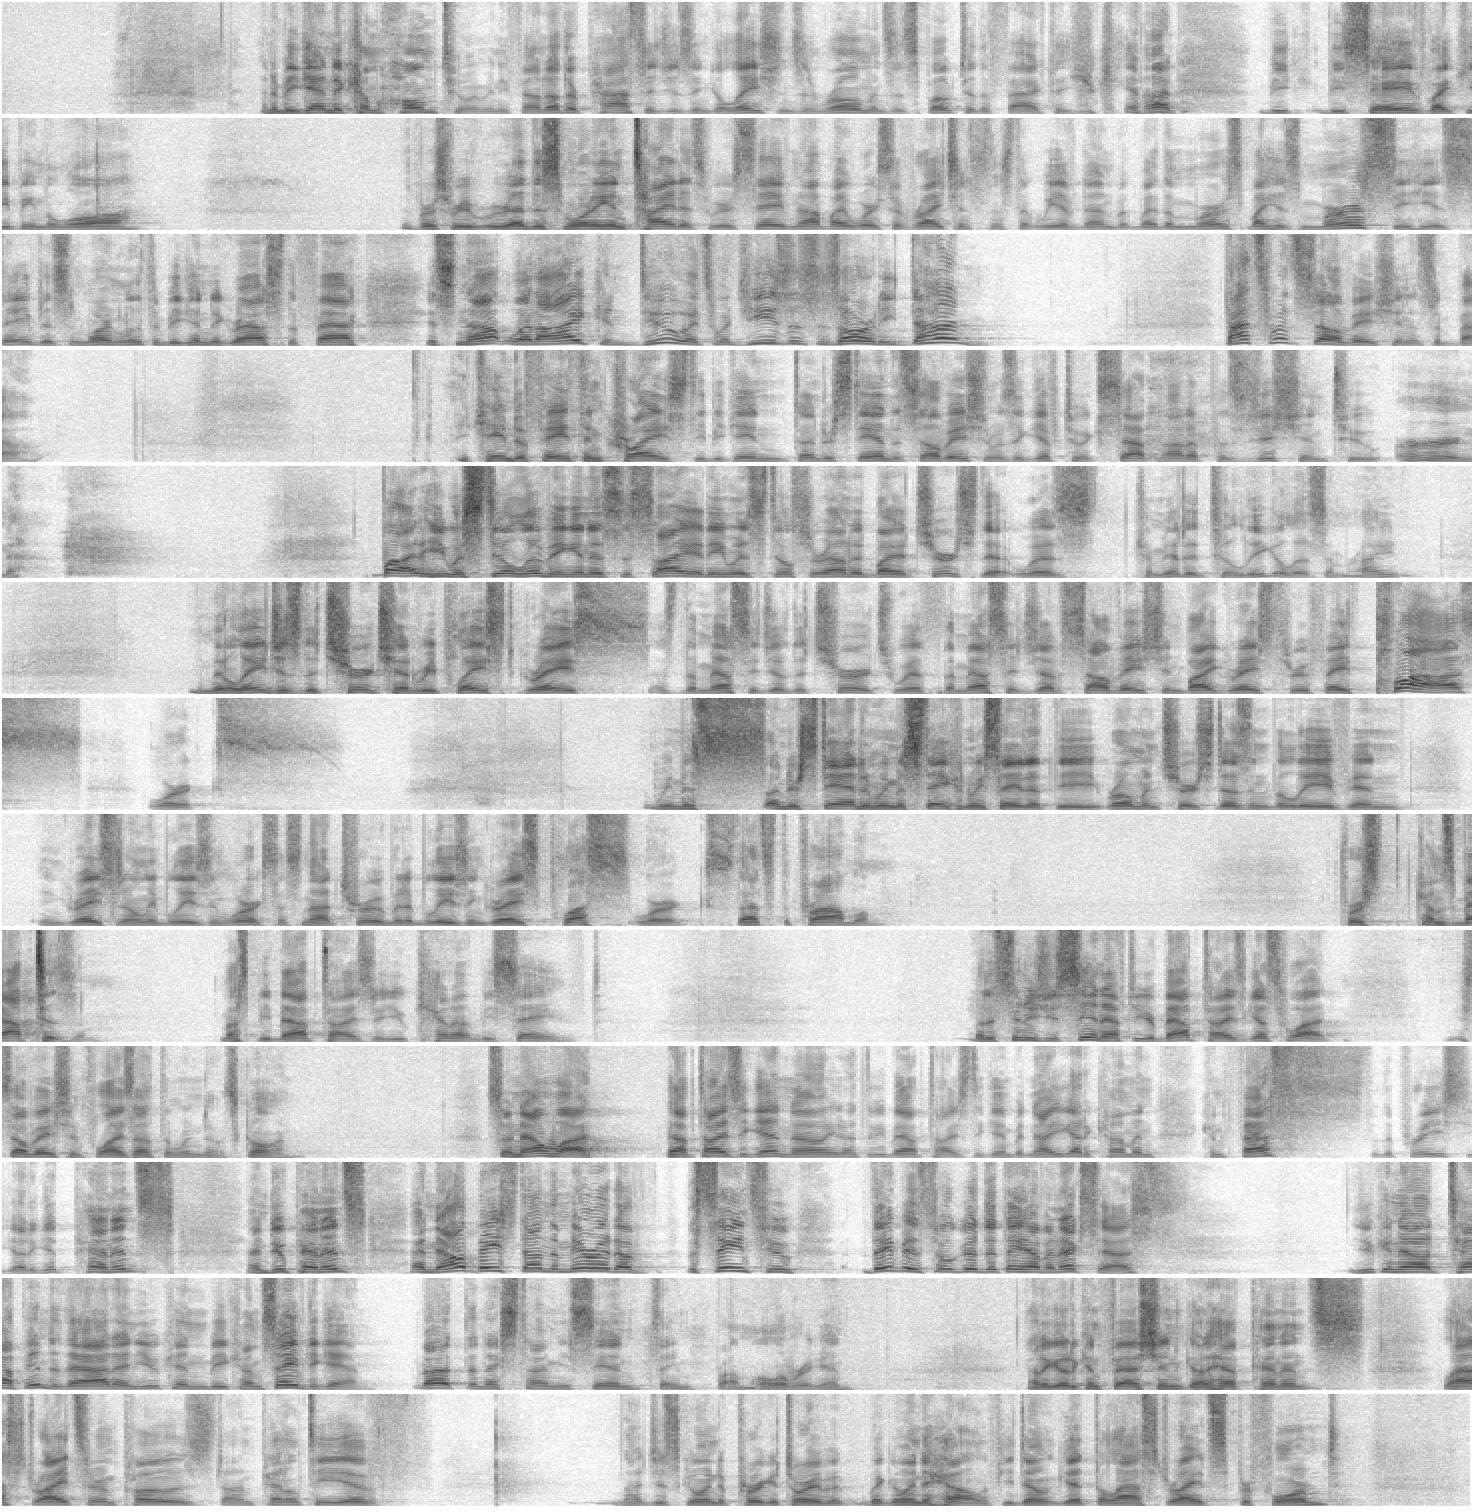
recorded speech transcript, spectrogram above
And it began to come home to him. And he found other passages in Galatians and Romans that spoke to the fact that you cannot be, be saved by keeping the law. The verse we read this morning in Titus, we are saved not by works of righteousness that we have done, but by the mercy, by his mercy he has saved us. And Martin Luther began to grasp the fact it's not what I can do, it's what Jesus has already done. That's what salvation is about. He came to faith in Christ. He began to understand that salvation was a gift to accept, not a position to earn. But he was still living in a society, he was still surrounded by a church that was committed to legalism, right? In the Middle Ages, the church had replaced grace as the message of the church with the message of salvation by grace through faith plus works we misunderstand and we mistake and we say that the Roman church doesn't believe in, in grace, it only believes in works. That's not true, but it believes in grace plus works. That's the problem. First comes baptism. Must be baptized or you cannot be saved. But as soon as you sin after you're baptized, guess what? Your salvation flies out the window. It's gone. So now what? Baptized again? No, you don't have to be baptized again. But now you got to come and confess to the priest. You got to get penance and do penance. And now, based on the merit of the saints who they've been so good that they have an excess, you can now tap into that and you can become saved again. But the next time you sin, same problem all over again. Got to go to confession, got to have penance. Last rites are imposed on penalty of not just going to purgatory, but, but going to hell if you don't get the last rites performed.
